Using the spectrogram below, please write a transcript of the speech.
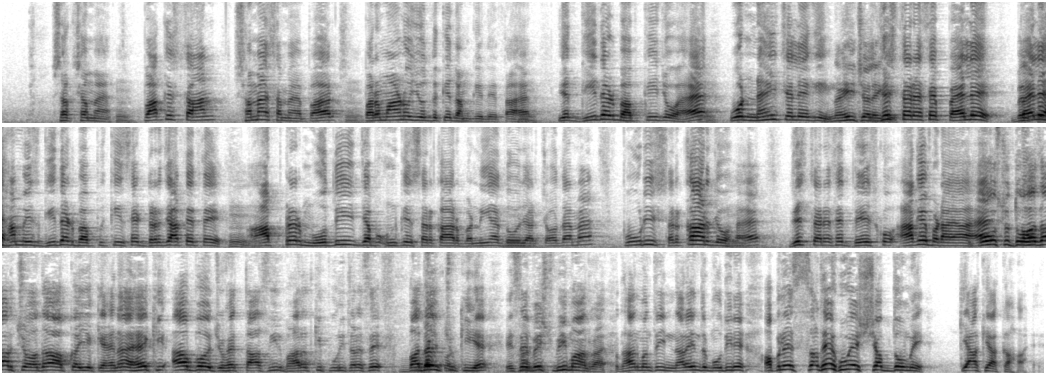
सक्षम है। पाकिस्तान समय समय पर परमाणु युद्ध की धमकी देता है। ये गीदड़ भपकी जो है वो नहीं चलेगी। नहीं चलेगी। जिस तरह से पहले पहले हम इस गीदड़ भपकी से डर जाते थे आफ्टर मोदी जब उनकी सरकार बनी है 2014 में पूरी सरकार जो है जिस तरह से देश को आगे बढ़ाया है पोस्ट 2014 आपका यह कहना है कि अब जो है तासीर भारत की पूरी तरह से बदल चुकी है। इसे विश्व भी मान रहा है। प्रधानमंत्री नरेंद्र मोदी ने अपने सधे हुए शब्दों में क्या क्या कहा है?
